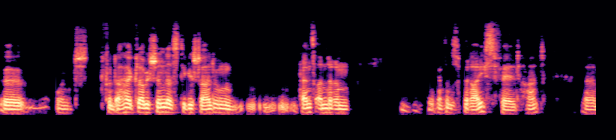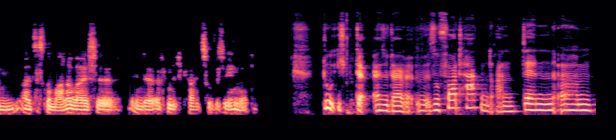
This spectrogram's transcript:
Äh, und von daher glaube ich schon, dass die Gestaltung einen ganz anderen, ein ganz anderes Bereichsfeld hat, ähm, als es normalerweise in der Öffentlichkeit so gesehen wird. Du, ich, also da sofort Haken dran, denn ähm,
